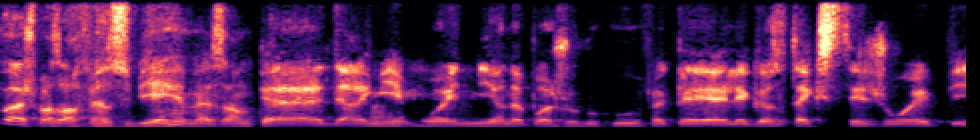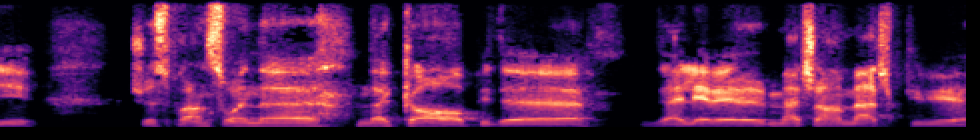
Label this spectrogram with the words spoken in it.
je pense va faire du bien. Il me semble que le dernier mois et demi, on n'a pas joué beaucoup. Fait que les, gars sont excités de jouer. Puis juste prendre soin de, notre corps puis d'aller match en match puis euh,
